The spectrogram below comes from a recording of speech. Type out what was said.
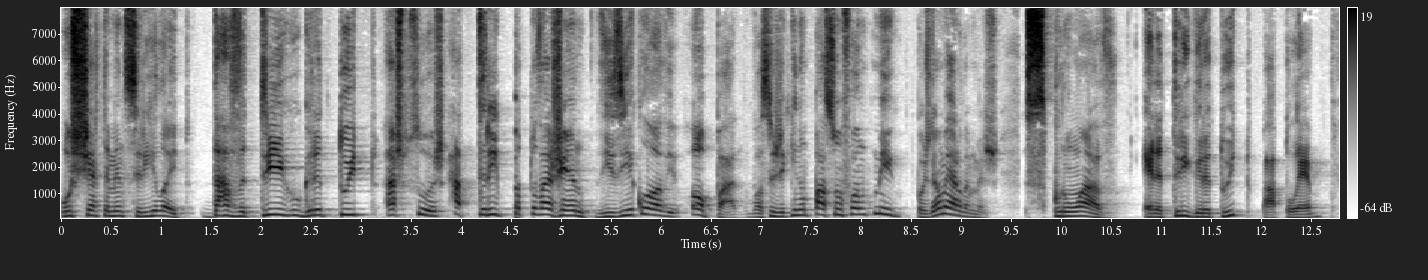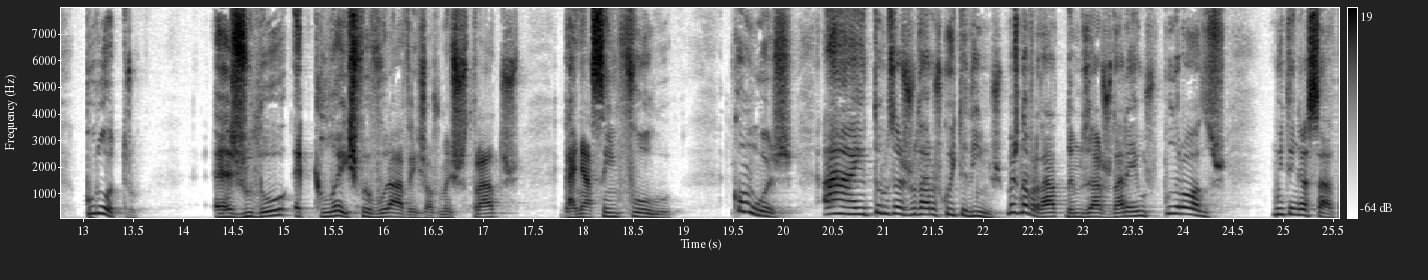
hoje certamente seria eleito. Dava trigo gratuito às pessoas. Há trigo para toda a gente, dizia Cláudio. Opa, vocês aqui não passam fome comigo. Pois deu merda, mas se por um lado era trigo gratuito para a plebe, por outro ajudou a que leis favoráveis aos magistrados ganhassem fogo. Como hoje, Ah, estamos a ajudar os coitadinhos. Mas na verdade, estamos a ajudar é os poderosos. Muito engraçado.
